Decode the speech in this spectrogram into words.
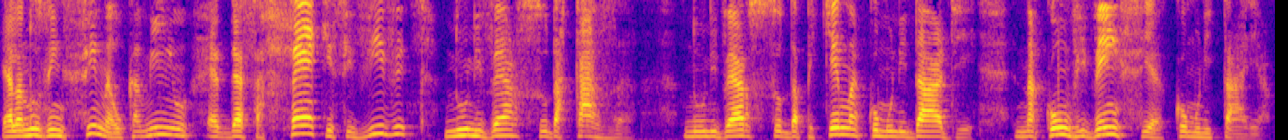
ela nos ensina o caminho é dessa fé que se vive no universo da casa, no universo da pequena comunidade, na convivência comunitária.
